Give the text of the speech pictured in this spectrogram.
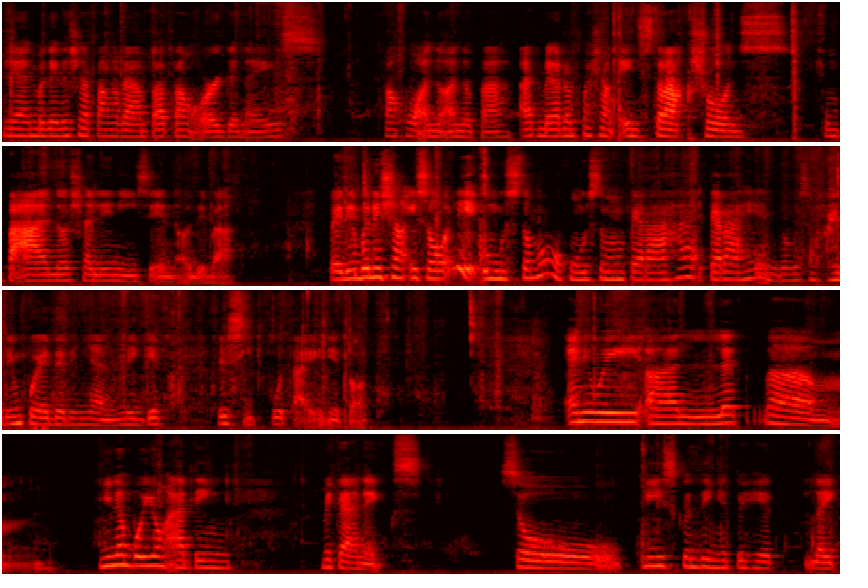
Yan, maganda siya pang rampa, pang organize, pang kung ano-ano pa. At meron pa siyang instructions kung paano siya linisin, o, di ba? Pwede mo din siyang isoli kung gusto mo, kung gusto mong peraha, perahin, kung gusto mo, pwedeng pwede rin yan. May gift receipt po tayo dito. Anyway, uh, let, um, yun lang po yung ating mechanics. So, please continue to hit like,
